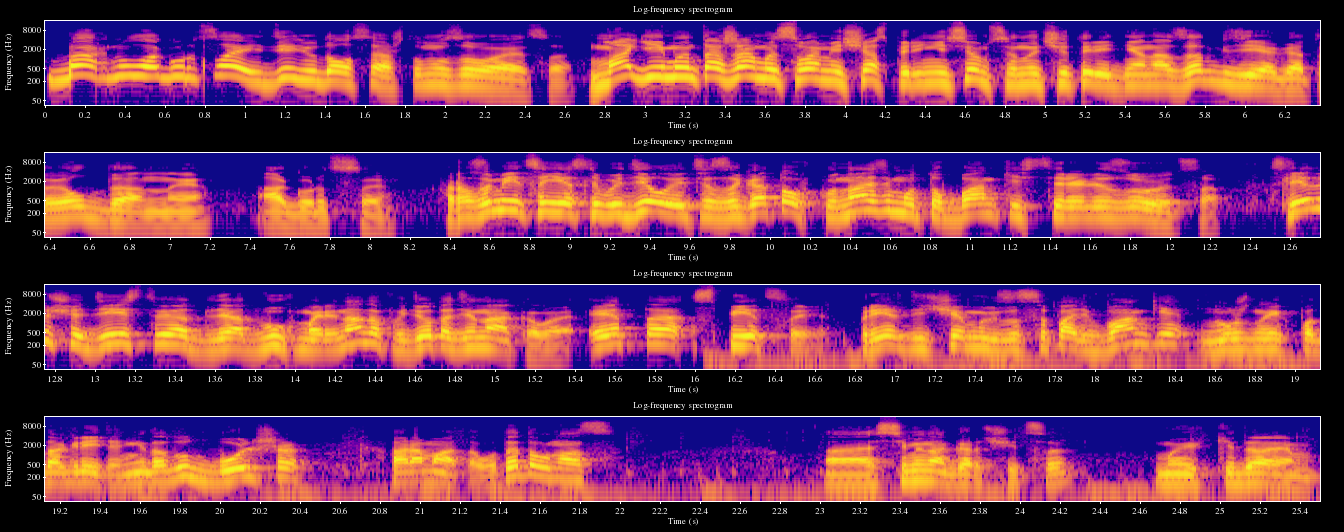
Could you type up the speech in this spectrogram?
бахнул огурца и день удался, что называется. Магией монтажа мы с вами сейчас перенесемся на 4 дня назад, где я готовил данные огурцы. Разумеется, если вы делаете заготовку на зиму, то банки стерилизуются. Следующее действие для двух маринадов идет одинаковое. Это специи. Прежде чем их засыпать в банки, нужно их подогреть. Они дадут больше аромата. Вот это у нас э, семена горчицы. Мы их кидаем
